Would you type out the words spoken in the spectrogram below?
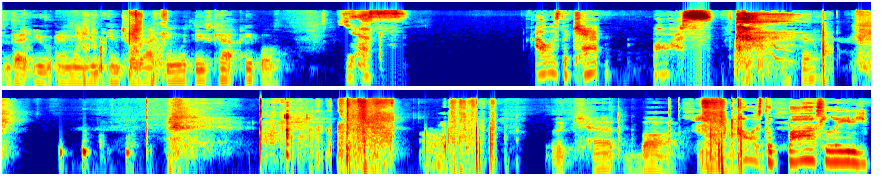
that you and were you interacting with these cat people? Yes. I was the cat boss. Okay. The cat boss. I was the boss lady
